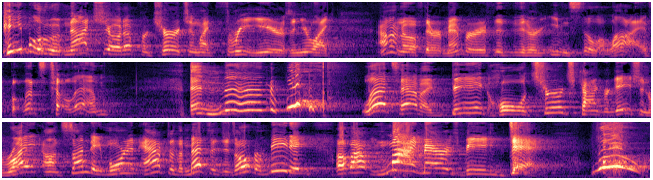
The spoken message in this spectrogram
People who have not showed up for church in like three years, and you're like, I don't know if they remember, if they're even still alive, but let's tell them. And then, woo, let's have a big whole church congregation right on Sunday morning after the message is over meeting about my marriage being dead. Woo!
